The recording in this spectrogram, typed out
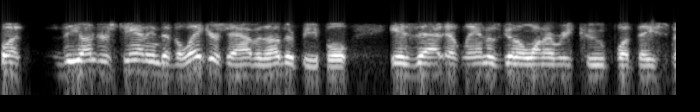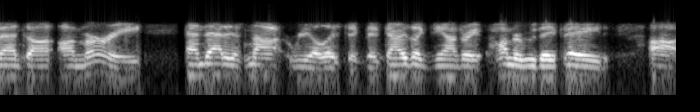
But the understanding that the Lakers have and other people is that Atlanta's going to want to recoup what they spent on, on Murray, and that is not realistic. That guys like DeAndre Hunter, who they paid, uh,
